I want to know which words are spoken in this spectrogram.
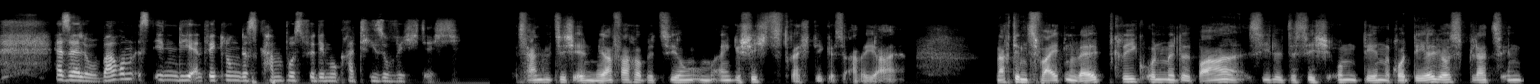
Herr Sello, warum ist Ihnen die Entwicklung des Campus für Demokratie so wichtig? Es handelt sich in mehrfacher Beziehung um ein geschichtsträchtiges Areal. Nach dem Zweiten Weltkrieg unmittelbar siedelte sich um den Rodeliusplatz in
